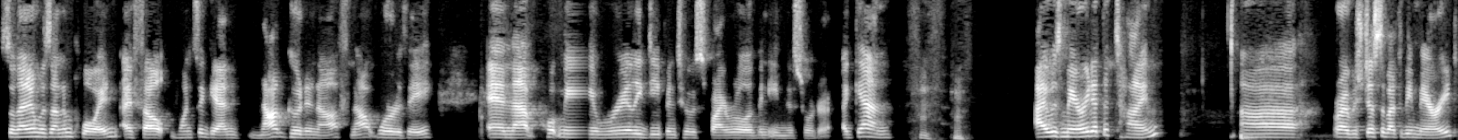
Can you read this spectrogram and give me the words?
So then I was unemployed. I felt once again not good enough, not worthy, and that put me really deep into a spiral of an eating disorder. Again, hmm. I was married at the time, uh, or I was just about to be married,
